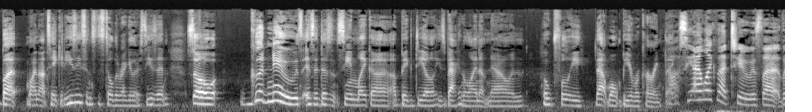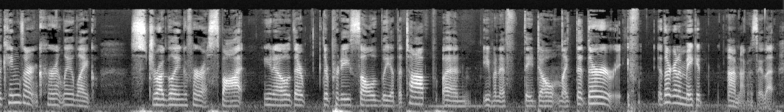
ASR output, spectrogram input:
But why not take it easy since it's still the regular season? So good news is it doesn't seem like a, a big deal. He's back in the lineup now, and hopefully that won't be a recurring thing. Uh, see, I like that too, is that the Kings aren't currently like struggling for a spot. You know, they're they're pretty solidly at the top, and even if they don't, like that, they're they're gonna make it. I'm not gonna say that.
